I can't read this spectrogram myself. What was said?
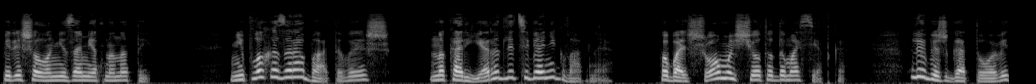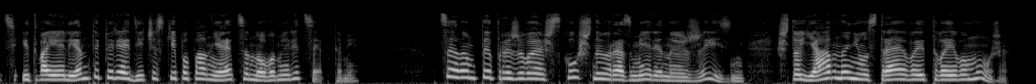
Перешел он незаметно на «ты». Неплохо зарабатываешь, но карьера для тебя не главная. По большому счету домоседка. Любишь готовить, и твоя лента периодически пополняется новыми рецептами. В целом ты проживаешь скучную, размеренную жизнь, что явно не устраивает твоего мужа.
